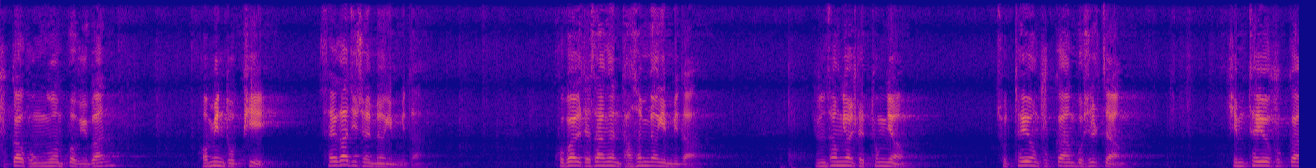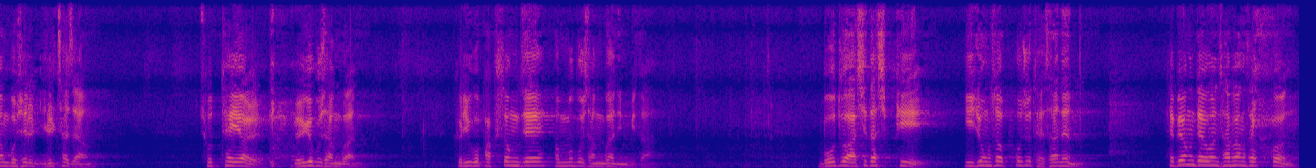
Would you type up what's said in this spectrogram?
국가공무원법 위반, 범인 도피 세 가지 죄명입니다. 고발 대상은 다섯 명입니다. 윤석열 대통령, 조태용 국가안보실장, 김태유 국가안보실 1차장, 조태열 외교부 장관, 그리고 박성재 법무부 장관입니다. 모두 아시다시피 이종섭 호주 대사는 해병대원 사망 사건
